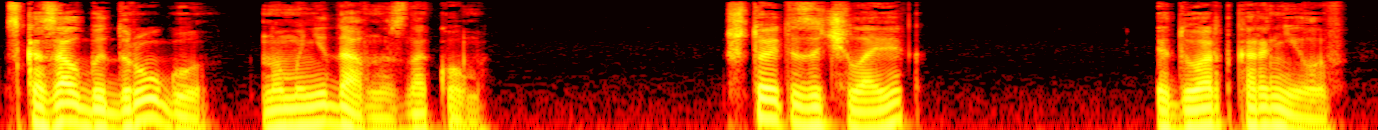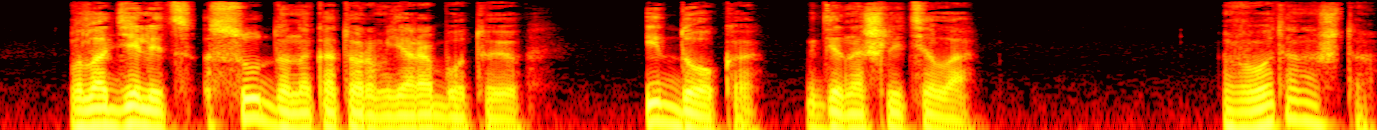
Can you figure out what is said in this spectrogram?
Сказал бы другу, но мы недавно знакомы. Что это за человек? Эдуард Корнилов, владелец судна, на котором я работаю, и дока, где нашли тела. Вот оно что.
